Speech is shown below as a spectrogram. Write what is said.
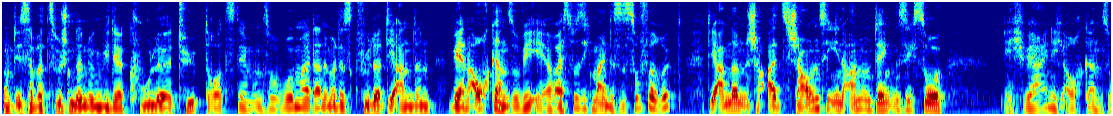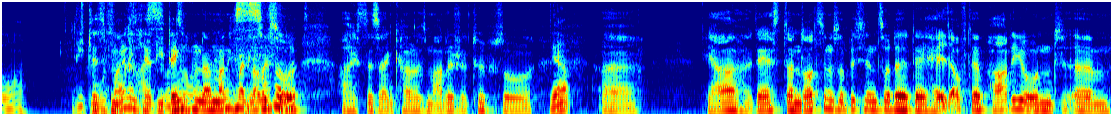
Und ist aber zwischendrin irgendwie der coole Typ trotzdem und so, wo man dann immer das Gefühl hat, die anderen wären auch gern so wie er. Weißt du, was ich meine? Das ist so verrückt. Die anderen, als schauen sie ihn an und denken sich so, ich wäre eigentlich auch gern so wie. Das so meine ich ja. Die denken so. dann manchmal, glaube ich, so, ah, ist das ein charismatischer Typ, so. Ja. Äh, ja, der ist dann trotzdem so ein bisschen so der, der Held auf der Party und ähm,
